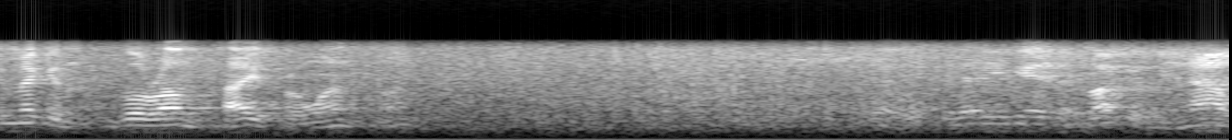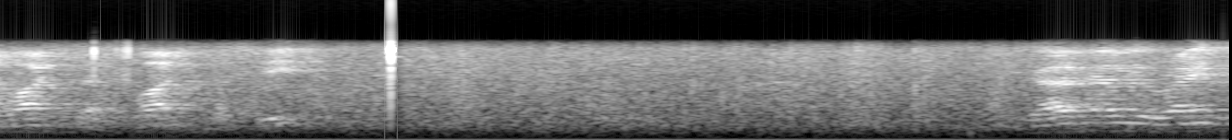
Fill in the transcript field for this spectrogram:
Should make him go around tight for once. Huh? Yeah, Let you get in the bucket with me. Now watch that. Watch the see. You gotta have your range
